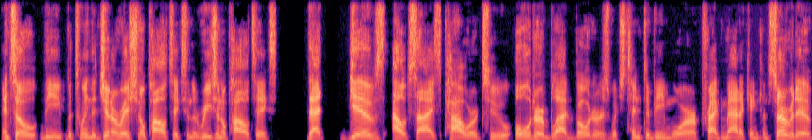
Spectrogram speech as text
And so the, between the generational politics and the regional politics, that gives outsized power to older black voters, which tend to be more pragmatic and conservative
